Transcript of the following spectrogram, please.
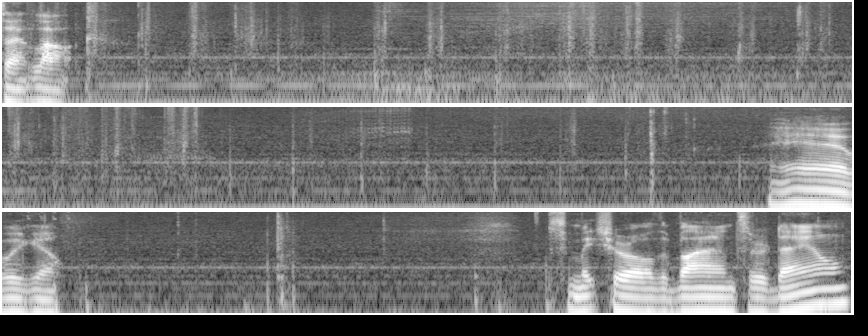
That locked? There we go. So make sure all the blinds are down.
